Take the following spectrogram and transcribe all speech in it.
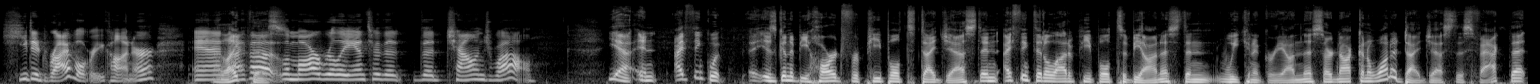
heated rivalry, Conor. And I, like I thought this. Lamar really answered the, the challenge well. Yeah, and I think what is going to be hard for people to digest, and I think that a lot of people, to be honest, and we can agree on this, are not going to want to digest this fact that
